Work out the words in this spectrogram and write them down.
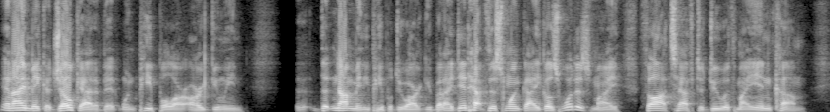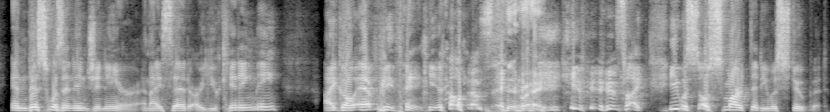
And I make a joke out of it when people are arguing uh, that not many people do argue, but I did have this one guy. He goes, What does my thoughts have to do with my income? And this was an engineer. And I said, Are you kidding me? I go, Everything. You know what I'm saying? right. He, he was like, he was so smart that he was stupid.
